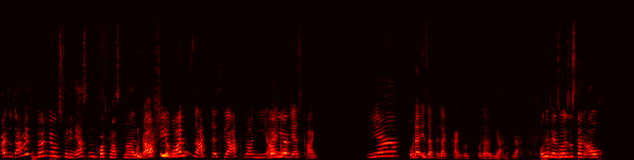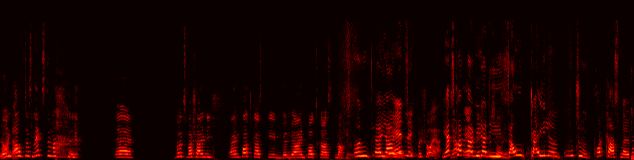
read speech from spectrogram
Also damit würden wir uns für den ersten Podcast mal und auch Chiron sagt, es gab noch nie Wenn einen ihr- und der ist krank. Ja, Oder ist er vielleicht krank und, oder irgendwie ja, sowas. ja. Ungefähr so ist es dann auch. Und auch das nächste Mal äh, wird es wahrscheinlich einen Podcast geben, wenn wir einen Podcast machen. Und äh, ja, jetzt, Endlich bescheuert. jetzt kommt mal endlich wieder die bescheuert. saugeile, gute Podcast-Meldung.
